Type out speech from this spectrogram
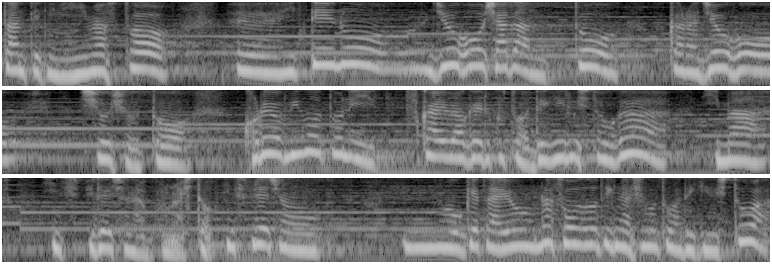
端的に言いますと、えー、一定の情報遮断とから情報収集とこれを見事に使い分けることができる人が今インスピレーショナブルな人インスピレーションを受けたような創造的な仕事ができる人は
